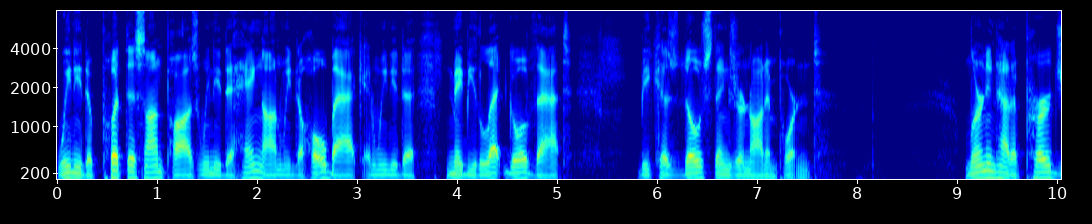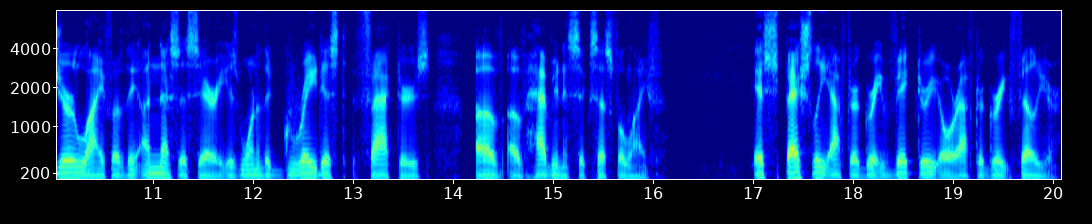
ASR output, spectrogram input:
We need to put this on pause. We need to hang on. We need to hold back and we need to maybe let go of that because those things are not important. Learning how to purge your life of the unnecessary is one of the greatest factors of, of having a successful life, especially after a great victory or after great failure,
